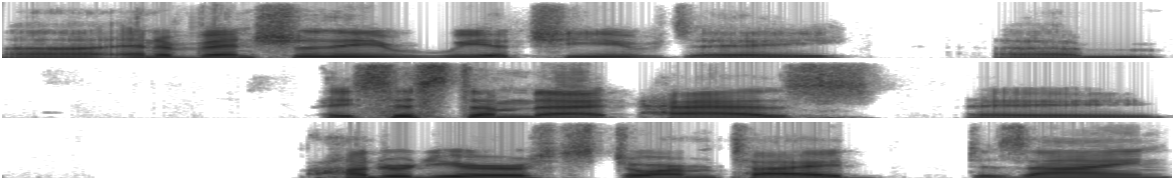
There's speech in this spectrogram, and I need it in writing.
Uh, and eventually we achieved a, um, a system that has a 100 year storm tide design,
